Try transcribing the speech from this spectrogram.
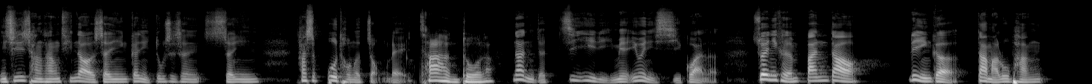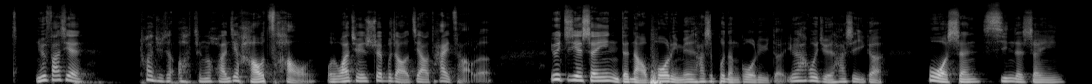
你其实常常听到的声音，跟你都市声声音，它是不同的种类，差很多了。那你的记忆里面，因为你习惯了，所以你可能搬到另一个大马路旁，你会发现，突然觉得哦，整个环境好吵，我完全睡不着觉，太吵了。因为这些声音，你的脑波里面它是不能过滤的，因为它会觉得它是一个陌生新的声音，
